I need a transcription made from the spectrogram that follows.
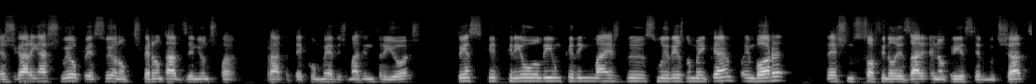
a jogarem, acho eu, penso eu, não espero não estar a dizer nenhum disparate, até com médios mais interiores, penso que criou ali um bocadinho mais de solidez no meio campo, embora, deixe-me só finalizar, e não queria ser muito chato,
